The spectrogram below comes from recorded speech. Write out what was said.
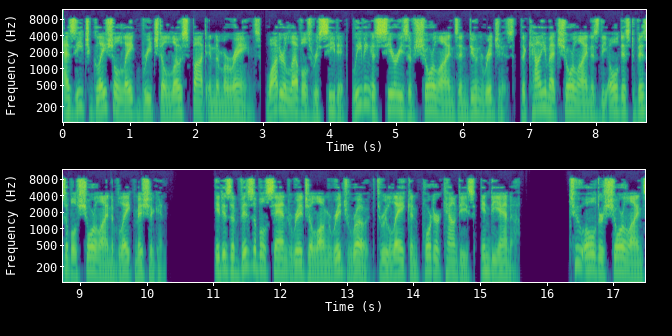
As each glacial lake breached a low spot in the moraines, water levels receded, leaving a series of shorelines and dune ridges. The Calumet shoreline is the oldest visible shoreline of Lake Michigan. It is a visible sand ridge along Ridge Road through Lake and Porter counties, Indiana. Two older shorelines,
